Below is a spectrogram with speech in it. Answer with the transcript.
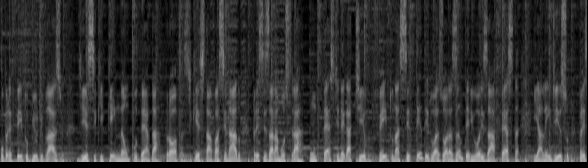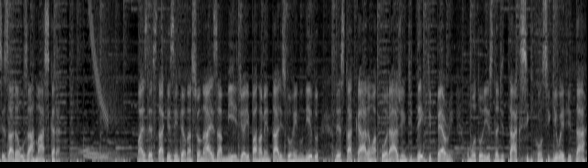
O prefeito Bill de Blasio disse que quem não puder dar provas de que está vacinado precisará mostrar um teste negativo feito nas 72 horas anteriores à festa e, além disso, precisarão usar máscara. Mais destaques internacionais, a mídia e parlamentares do Reino Unido destacaram a coragem de David Perry, o motorista de táxi que conseguiu evitar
